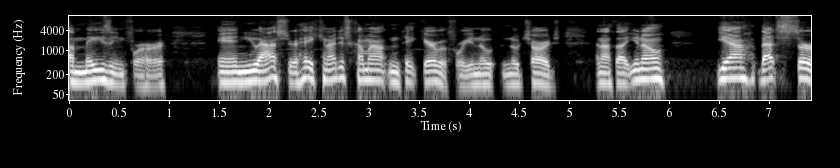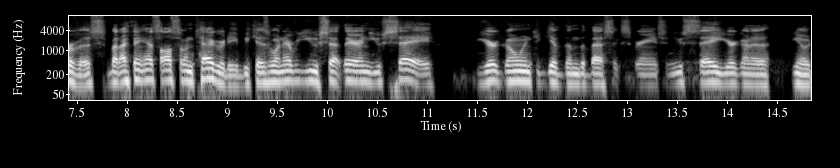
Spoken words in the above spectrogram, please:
amazing for her and you asked her hey can i just come out and take care of it for you no no charge and i thought you know yeah that's service but i think that's also integrity because whenever you sit there and you say you're going to give them the best experience and you say you're going to you know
